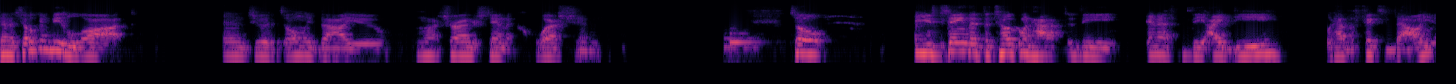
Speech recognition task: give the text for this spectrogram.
Can a token be locked into its only value? I'm not sure I understand the question. So are you saying that the token would have to, the NF, the ID would have a fixed value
